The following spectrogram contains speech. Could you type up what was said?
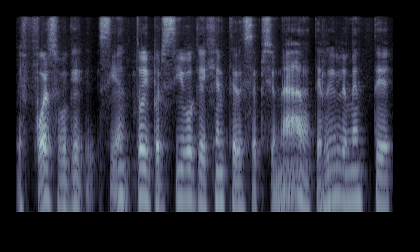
esfuerzo, porque siento y percibo que hay gente decepcionada, terriblemente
